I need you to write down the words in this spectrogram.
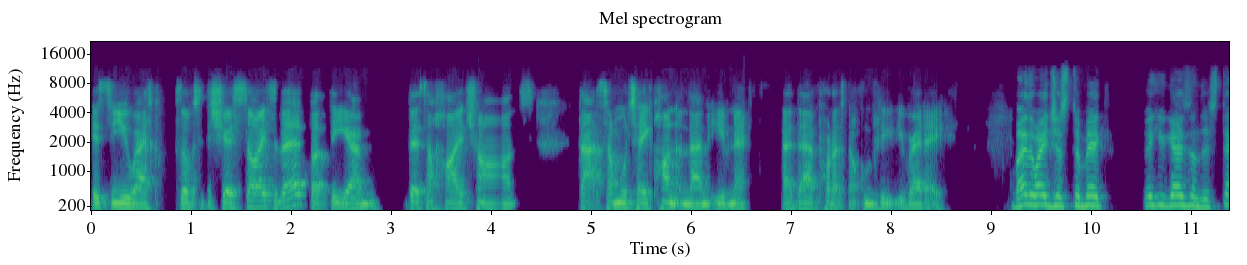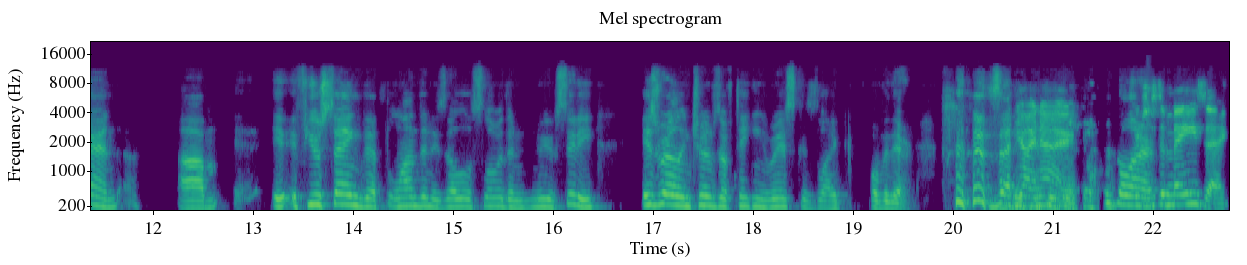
is the US because obviously the sheer size of it, but the um, there's a higher chance that some will take a punt on them, even if uh, their product's not completely ready. By the way, just to make make you guys understand, um, if you're saying that London is a little slower than New York City, Israel, in terms of taking risk, is like over there. like, yeah, I know. Which is amazing.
